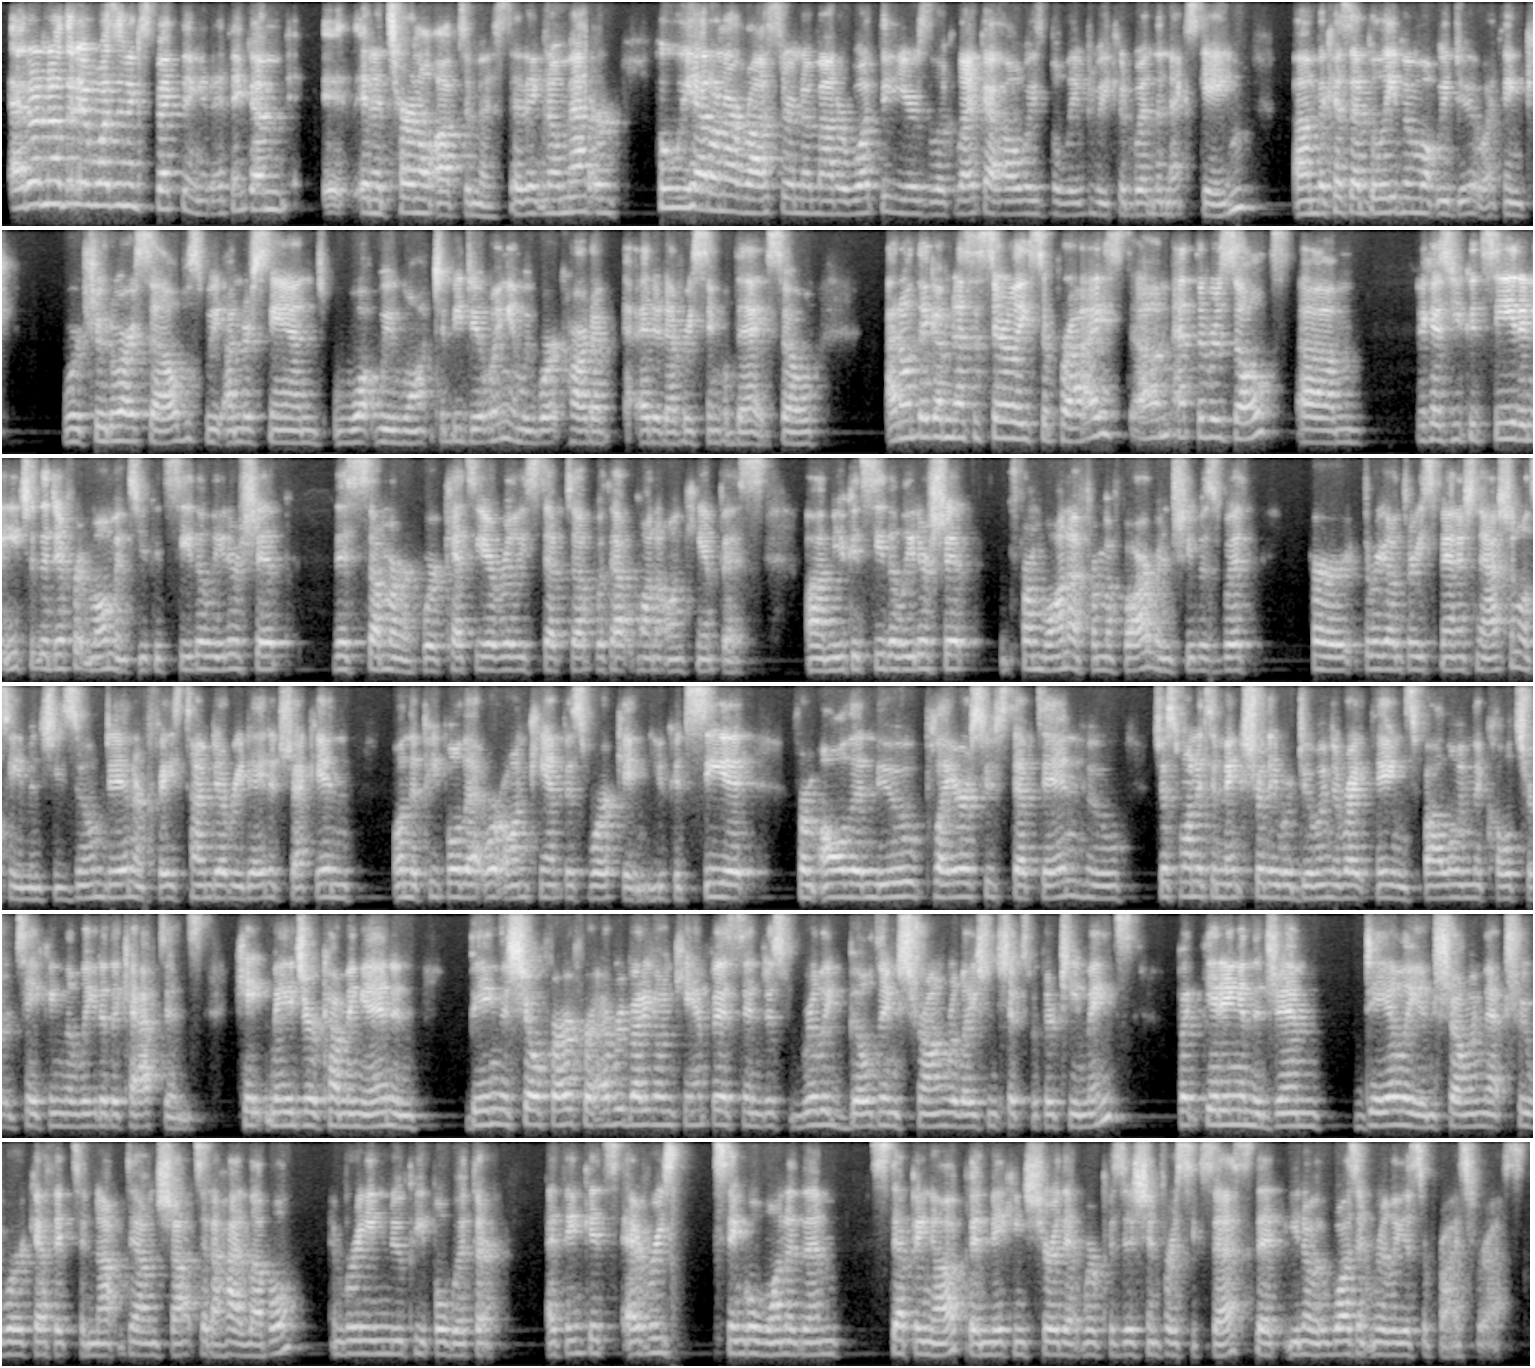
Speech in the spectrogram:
I don't know that I wasn't expecting it. I think I'm an eternal optimist. I think no matter who we had on our roster, no matter what the years look like, I always believed we could win the next game um, because I believe in what we do. I think we're true to ourselves. We understand what we want to be doing and we work hard at it every single day. So I don't think I'm necessarily surprised um, at the results um, because you could see it in each of the different moments. You could see the leadership this summer where Ketsia really stepped up without Juana on campus. Um, you could see the leadership from Juana from afar when she was with her three on three Spanish national team and she zoomed in or FaceTimed every day to check in on the people that were on campus working. You could see it from all the new players who stepped in who just wanted to make sure they were doing the right things, following the culture, taking the lead of the captains. Kate Major coming in and being the chauffeur for everybody on campus and just really building strong relationships with their teammates, but getting in the gym daily and showing that true work ethic to knock down shots at a high level and bringing new people with her. I think it's every single one of them stepping up and making sure that we're positioned for success that you know it wasn't really a surprise for us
